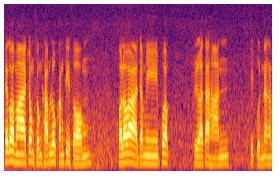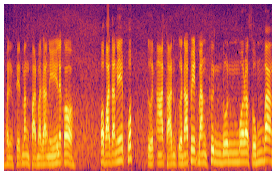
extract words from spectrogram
แล้วก็มาช่วงสงครามโลกครั้งที่สองก็แล้วว่าจะมีพวกเรือทหารที่ปุ่นดังกันฝรั่งเศสบ้างผ่านมาทางนี้ แล้วก็พอผ่านทางนี้ปุ๊บ เกิดอาถรรพ์เกิดอาเพศบ้างขึ้นโดนมรสุมบ้าง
